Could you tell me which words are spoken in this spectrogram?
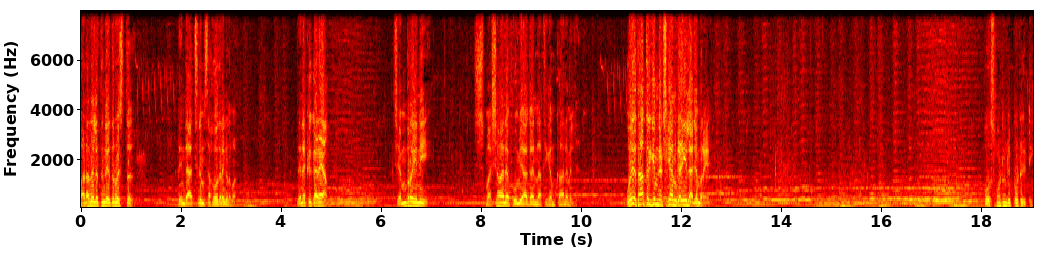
പടനിലത്തിന്റെ എതിർവശത്ത് നിന്റെ അച്ഛനും സഹോദരങ്ങളുമാണ്. നിനക്ക് കരയാം. ചെമ്പ്ര ഇനി ശ്മശാന ഭൂമിയാകാൻ അധികം കാലമില്ല. ഒരു താത്രിക്കും രക്ഷിക്കാൻ കഴിയില്ല ചെമ്പ്രയെ. പോസ്റ്റ്മോർട്ടം റിപ്പോർട്ട് കിട്ടി.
